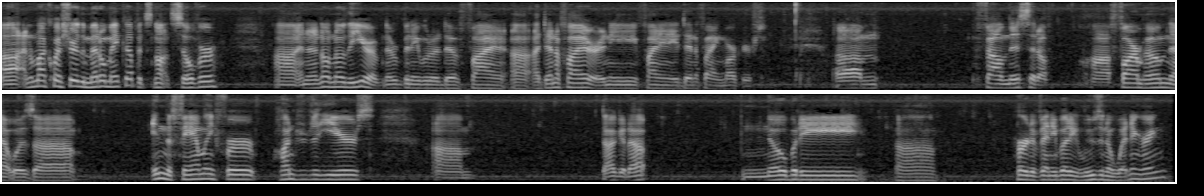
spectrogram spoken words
Uh, I'm not quite sure the metal makeup. It's not silver, uh, and I don't know the year. I've never been able to define, uh, identify or any find any identifying markers. Um, found this at a farm home that was uh, in the family for hundreds of years. Um, dug it up. Nobody uh, heard of anybody losing a wedding ring,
